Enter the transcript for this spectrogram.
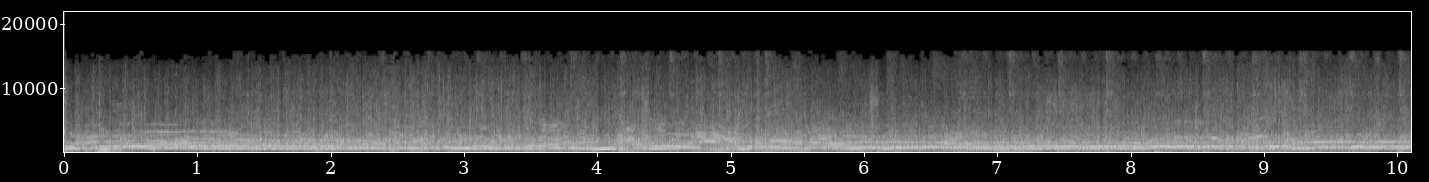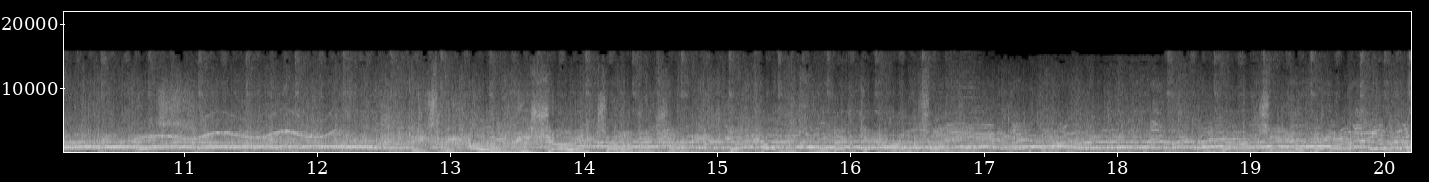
like to make show in television that comes with a guarantee. We guarantee you'll be back.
